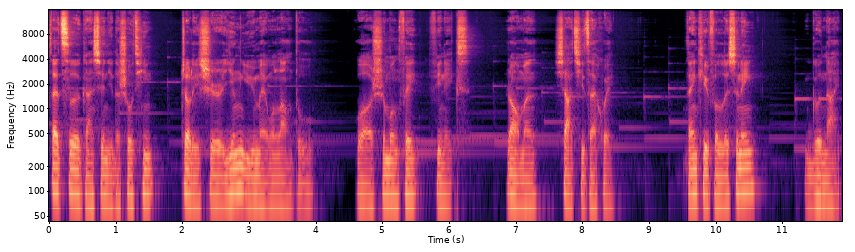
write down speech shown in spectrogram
再次感谢你的收听，这里是英语美文朗读，我是孟非 Phoenix，让我们下期再会。Thank you for listening. Good night.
